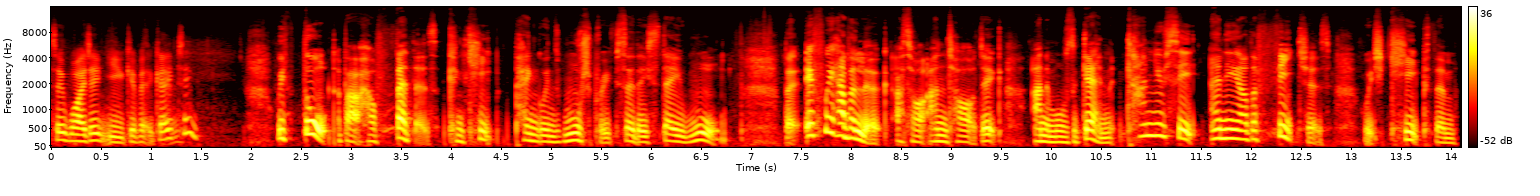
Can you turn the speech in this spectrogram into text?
so why don't you give it a go too? We've thought about how feathers can keep penguins waterproof so they stay warm. But if we have a look at our Antarctic animals again, can you see any other features which keep them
